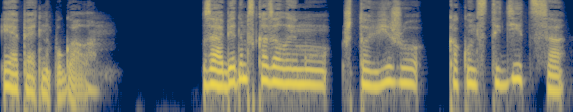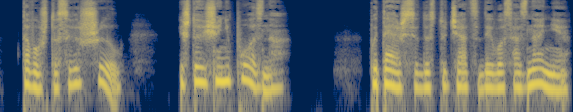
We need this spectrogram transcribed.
и опять напугала. За обедом сказала ему, что вижу, как он стыдится того, что совершил, и что еще не поздно. Пытаешься достучаться до его сознания,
